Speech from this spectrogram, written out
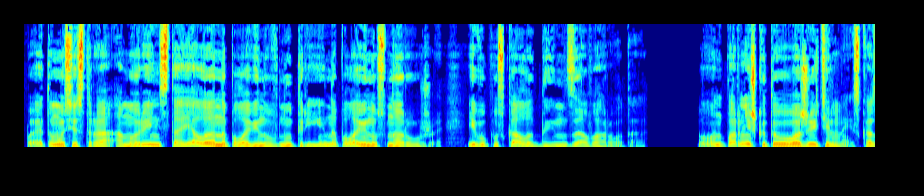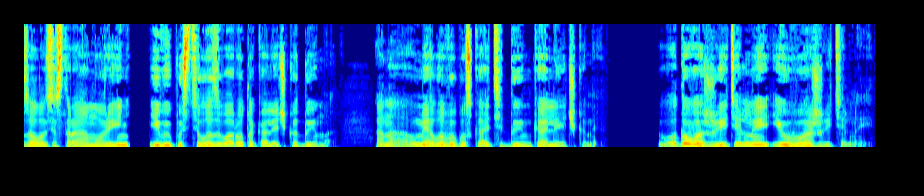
Поэтому сестра Аморинь стояла наполовину внутри, наполовину снаружи и выпускала дым за ворота. «Он парнишка-то уважительный», — сказала сестра Аморинь и выпустила за ворота колечко дыма. Она умела выпускать дым колечками. Вот уважительный и уважительный.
